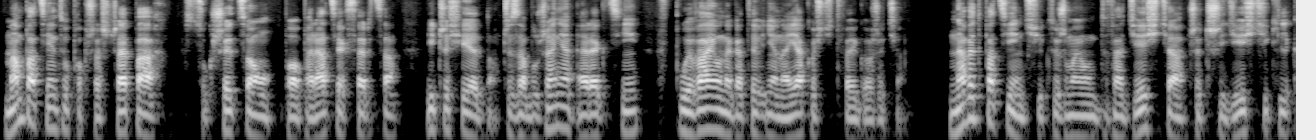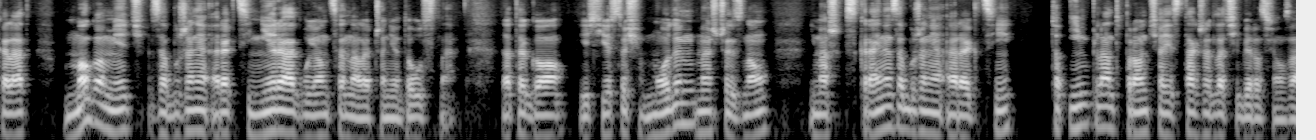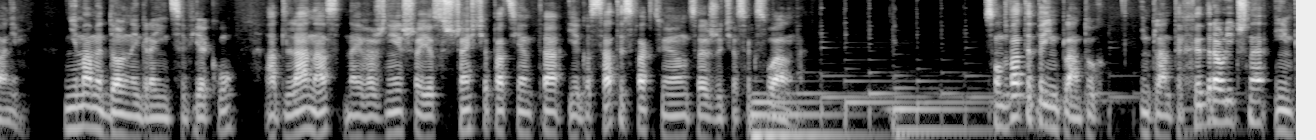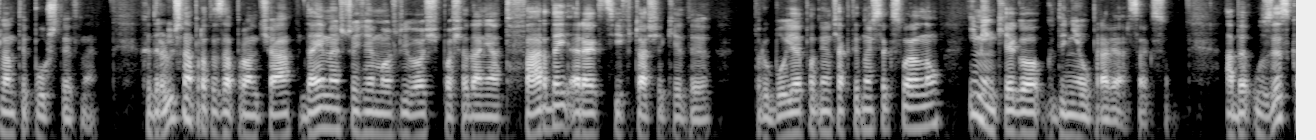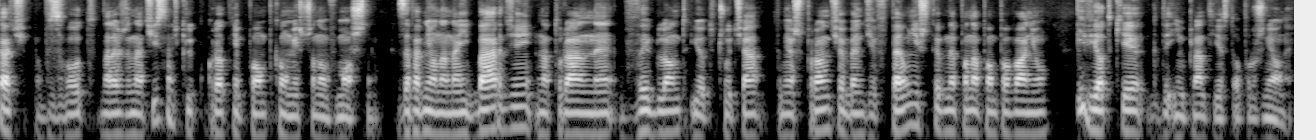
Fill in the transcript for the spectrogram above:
Mam pacjentów po przeszczepach, z cukrzycą, po operacjach serca. Liczy się jedno, czy zaburzenia erekcji wpływają negatywnie na jakość Twojego życia. Nawet pacjenci, którzy mają 20 czy 30 kilka lat, mogą mieć zaburzenia erekcji niereagujące na leczenie doustne. Dlatego, jeśli jesteś młodym mężczyzną i masz skrajne zaburzenia erekcji, to implant prącia jest także dla Ciebie rozwiązaniem. Nie mamy dolnej granicy wieku, a dla nas najważniejsze jest szczęście pacjenta i jego satysfakcjonujące życie seksualne. Są dwa typy implantów: implanty hydrauliczne i implanty półsztywne. Hydrauliczna proteza prącia daje mężczyźnie możliwość posiadania twardej erekcji w czasie, kiedy próbuje podjąć aktywność seksualną i miękkiego, gdy nie uprawia seksu. Aby uzyskać wzwód, należy nacisnąć kilkukrotnie pompkę umieszczoną w mosznie. Zapewni ona najbardziej naturalny wygląd i odczucia, ponieważ prącie będzie w pełni sztywne po napompowaniu i wiotkie, gdy implant jest opróżniony.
